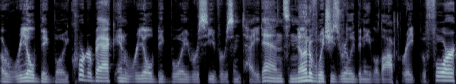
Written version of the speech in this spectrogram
a real big boy quarterback, and real big boy receivers and tight ends, none of which he's really been able to operate before,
